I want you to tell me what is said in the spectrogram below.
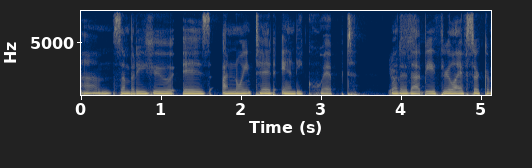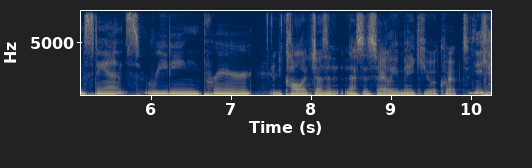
um, somebody who is anointed and equipped, whether that be through life circumstance, reading, prayer. and college doesn't necessarily make you equipped. Yeah.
